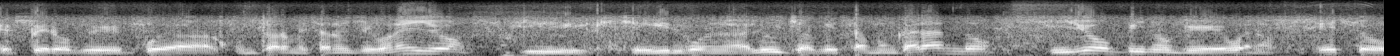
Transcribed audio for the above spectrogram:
Espero que pueda juntarme esta noche con ellos y seguir con la lucha que estamos encarando. Y yo opino que, bueno, esto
